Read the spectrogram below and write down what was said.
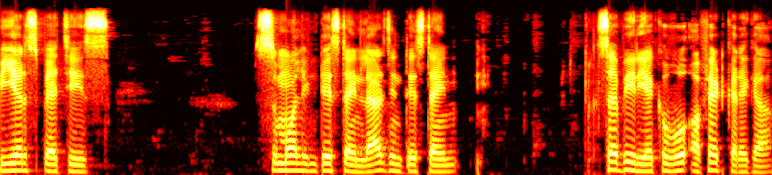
Peyer's patches small intestine large intestine सभी एरिया को वो अफेक्ट करेगा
